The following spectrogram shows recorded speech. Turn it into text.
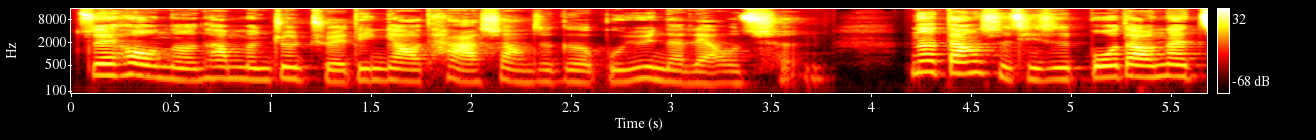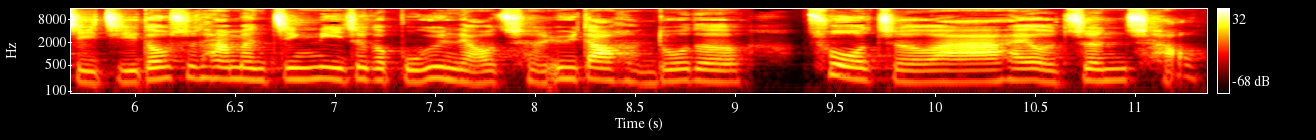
最后呢，他们就决定要踏上这个不孕的疗程。那当时其实播到那几集都是他们经历这个不孕疗程，遇到很多的挫折啊，还有争吵。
